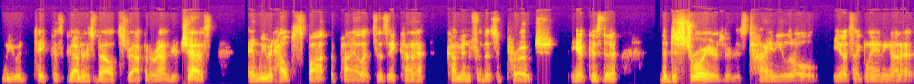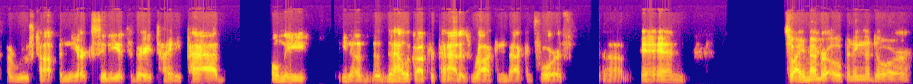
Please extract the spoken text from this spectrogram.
we would take this gunner's belt, strap it around your chest, and we would help spot the pilots as they kind of come in for this approach. You know, because the the destroyers are this tiny little, you know, it's like landing on a, a rooftop in New York City. It's a very tiny pad. Only, you know, the, the helicopter pad is rocking back and forth. Um, and so I remember opening the door,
